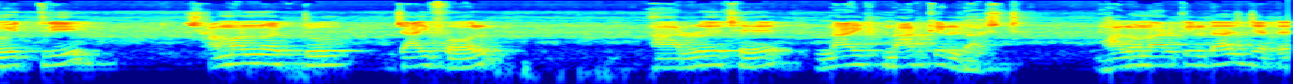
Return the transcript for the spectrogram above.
জৈত্রী সামান্য একটু জায়ফল আর রয়েছে নাইট নারকেল ডাস্ট। ভালো নারকেল ডাস্ট যেটা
